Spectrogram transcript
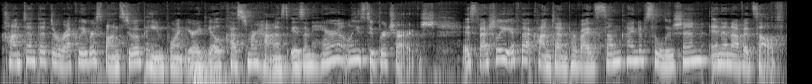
Content that directly responds to a pain point your ideal customer has is inherently supercharged, especially if that content provides some kind of solution in and of itself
